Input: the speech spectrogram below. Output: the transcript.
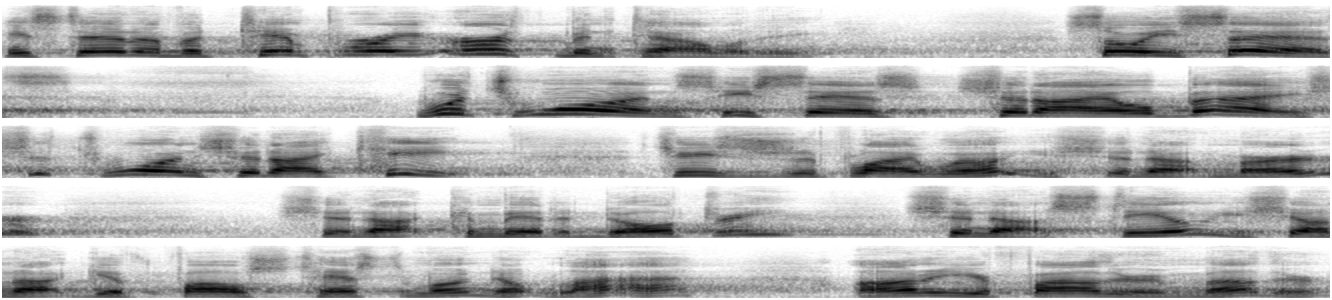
instead of a temporary earth mentality. So He says, which ones, he says, should I obey? Which ones should I keep? Jesus replied, Well, you should not murder, you should not commit adultery, you should not steal, you shall not give false testimony, don't lie, honor your father and mother,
